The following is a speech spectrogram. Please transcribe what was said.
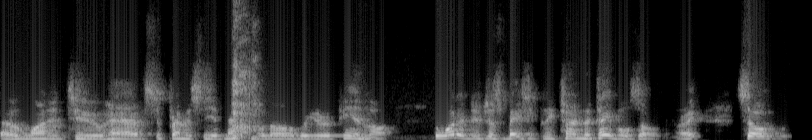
uh, who wanted to have supremacy of national law over European law, who wanted to just basically turn the tables over, right? So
